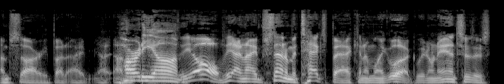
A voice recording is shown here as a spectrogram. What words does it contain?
I'm sorry, but I, I I'm- Party on. Oh, yeah, and I sent him a text back, and I'm like, look, we don't answer. There's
